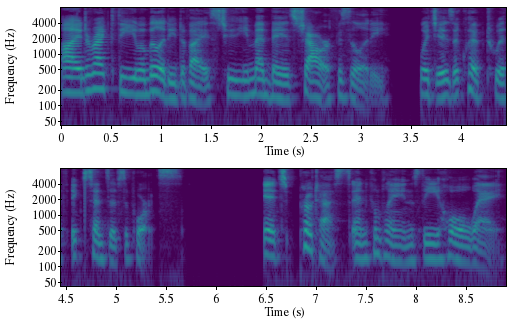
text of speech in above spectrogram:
I direct the mobility device to the medbay's shower facility, which is equipped with extensive supports. It protests and complains the whole way.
